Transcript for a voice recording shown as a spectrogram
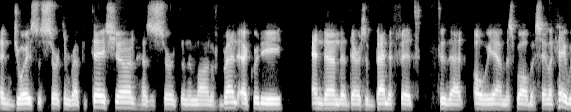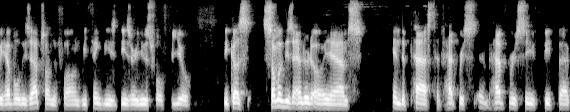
enjoys a certain reputation, has a certain amount of brand equity, and then that there's a benefit to that OEM as well by saying like, hey, we have all these apps on the phone. We think these these are useful for you, because some of these Android OEMs in the past have had have received feedback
